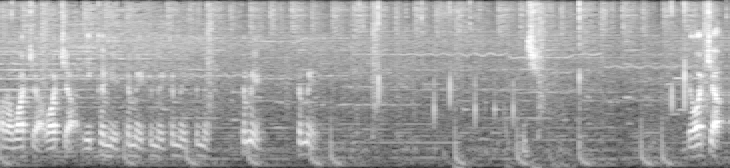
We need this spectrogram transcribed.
hold on. Watch out. Watch out. Yeah, come here. Come here. Come here. Come here. Come here. Come here. Come here. Yeah, watch out.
